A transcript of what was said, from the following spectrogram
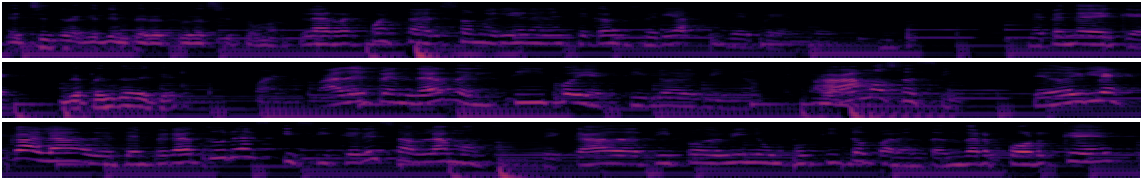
etcétera, ¿qué temperatura se toman? La respuesta del sommelier en este caso sería depende. ¿Depende de qué? Depende de qué. Bueno, va a depender del tipo y estilo de vino. A ver. Hagamos así. Te doy la escala de temperaturas y si querés hablamos de cada tipo de vino un poquito para entender por qué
